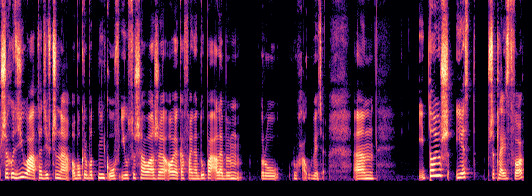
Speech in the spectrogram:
przechodziła ta dziewczyna obok robotników i usłyszała, że o, jaka fajna dupa, ale bym ru, ruchał, wiecie. Um, I to już jest przekleństwo.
